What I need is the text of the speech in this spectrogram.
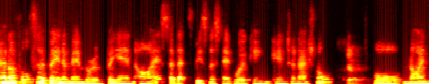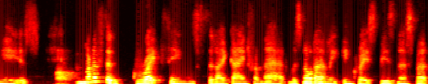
and I've also been a member of BNI, so that's Business Networking International, for nine years. Wow. And one of the great things that I gained from that was not only increased business, but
